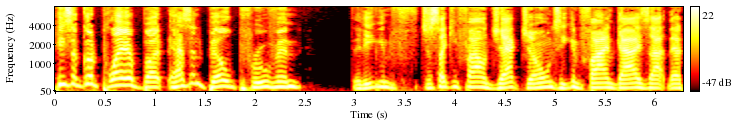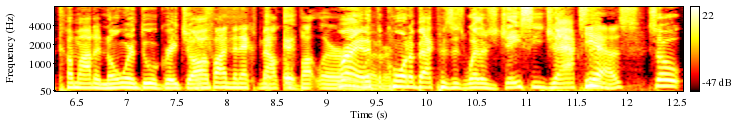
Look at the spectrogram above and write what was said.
He's a good player, but hasn't Bill proven that he can, just like he found Jack Jones, he can find guys out that come out of nowhere and do a great job. Or find the next Malcolm Eh, eh, Butler right at the whoever. cornerback position, whether it's J.C. Jackson. He has. So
